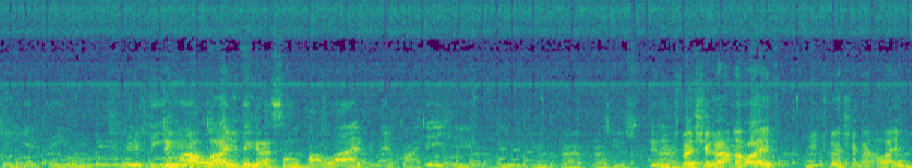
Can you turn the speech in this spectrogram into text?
sim, ele tem. Ele, Ele tem, tem uma, uma live. integração com a live, né? Com a rede de, de, pra, pras pessoas. que a gente vai chegar na live, a gente vai chegar na live.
